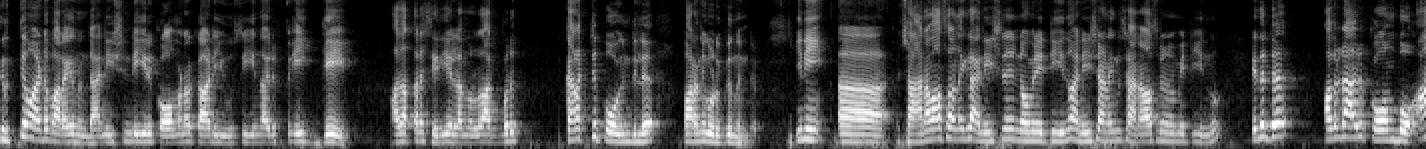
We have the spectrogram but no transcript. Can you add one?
കൃത്യമായിട്ട് പറയുന്നുണ്ട് അനീഷിന്റെ ഈ ഒരു കോമണർ കാർഡ് യൂസ് ചെയ്യുന്ന ഒരു ഫേക്ക് ഗെയിം അത് അത്ര ശരിയല്ല എന്നുള്ളത് അക്ബർ കറക്റ്റ് പോയിന്റിൽ പറഞ്ഞു കൊടുക്കുന്നുണ്ട്. ഇനി ഷാനവാസ് ആണെങ്കിൽ അനീഷിനെ നോമിനേറ്റ് ചെയ്യുന്നു അനീഷ് ആണെങ്കിൽ ഷാനവാസിനെ നോമിനേറ്റ് ചെയ്യുന്നു. എന്നിട്ട് അവരുടെ ആ ഒരു കോംബോ ആ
